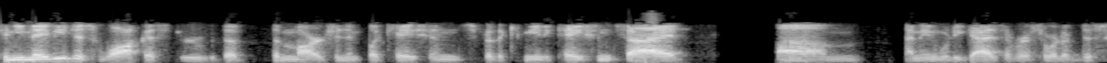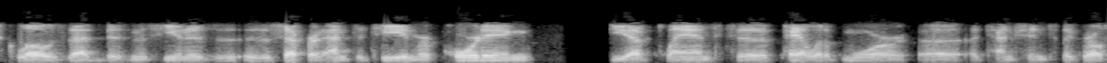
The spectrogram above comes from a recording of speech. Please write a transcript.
can you maybe just walk us through the margin implications for the communication side? Um, I mean, would you guys ever sort of disclose that business unit as a separate entity in reporting? Do you have plans to pay a little more uh, attention to the gross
